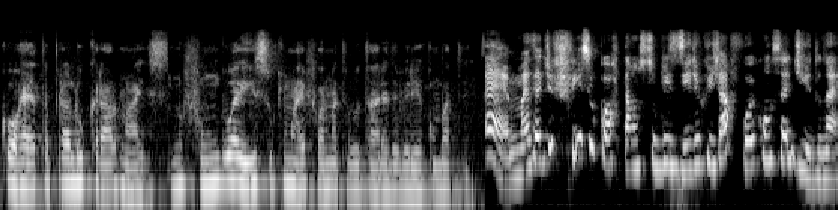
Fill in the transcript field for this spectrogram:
correta para lucrar mais. No fundo, é isso que uma reforma tributária deveria combater. É, mas é difícil cortar um subsídio que já foi concedido, né?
